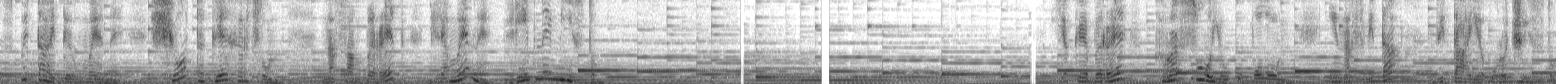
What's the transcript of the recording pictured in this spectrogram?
Спитайте в мене, що таке Херсон? Насамперед для мене рідне місто. Яке бере красою у полон і на світа вітає урочисто.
